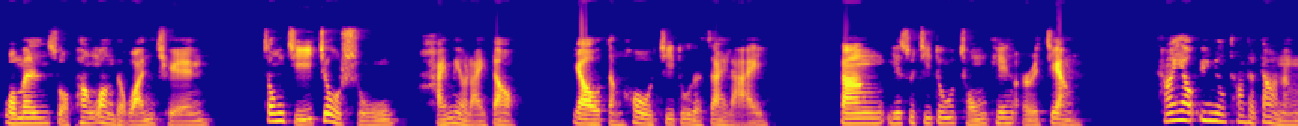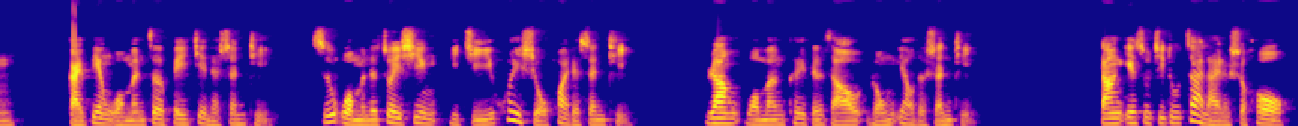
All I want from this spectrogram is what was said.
我们所盼望的完全、终极救赎还没有来到，要等候基督的再来。当耶稣基督从天而降。”他要运用他的大能，改变我们这卑贱的身体，使我们的罪性以及会朽坏的身体，让我们可以得着荣耀的身体。当耶稣基督再来的时候，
